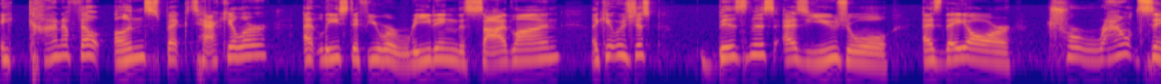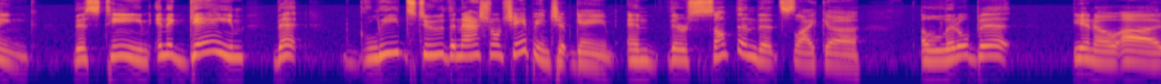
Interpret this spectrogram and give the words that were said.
it kind of felt unspectacular at least if you were reading the sideline. Like it was just business as usual as they are trouncing this team in a game that leads to the national championship game. And there's something that's like a, a little bit you know, uh,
